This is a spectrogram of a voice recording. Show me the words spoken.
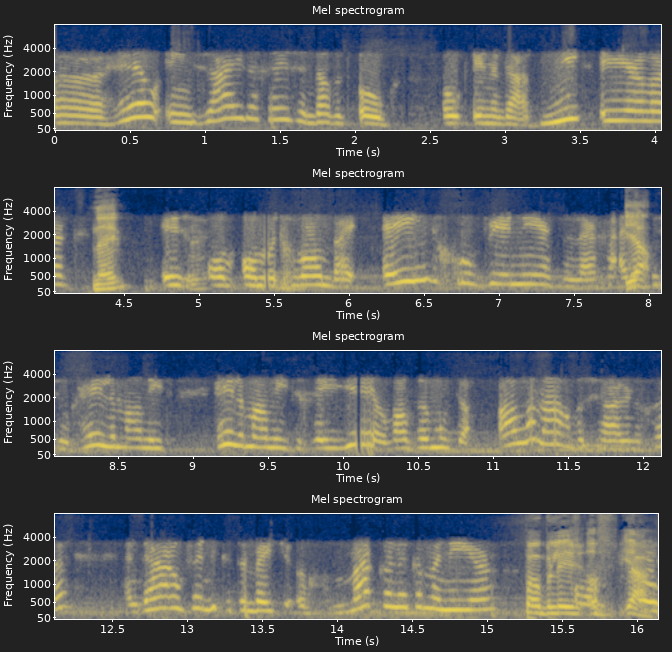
eh, heel eenzijdig is en dat het ook, ook inderdaad niet eerlijk Nee. is om, om het gewoon bij één groep weer neer te leggen. En Ja. het is ook helemaal niet, helemaal niet reëel, want we moeten allemaal bezuinigen. En daarom vind ik het een beetje een gemakkelijke manier. Om of ja,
